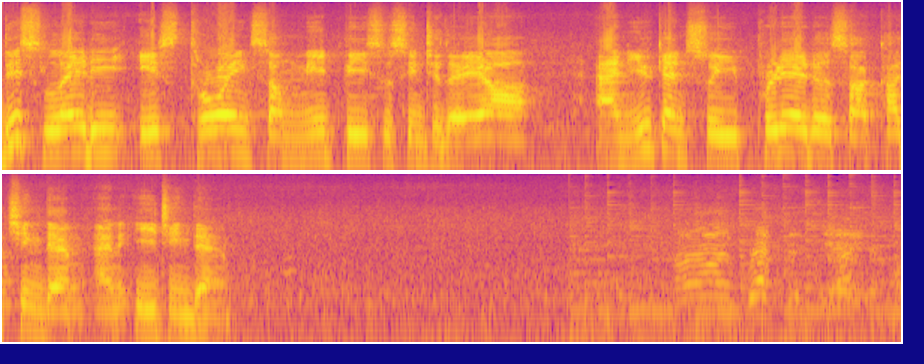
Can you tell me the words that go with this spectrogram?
This lady is throwing some meat pieces into the air and you can see predators are catching them and eating them. Uh, yeah. Yeah,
